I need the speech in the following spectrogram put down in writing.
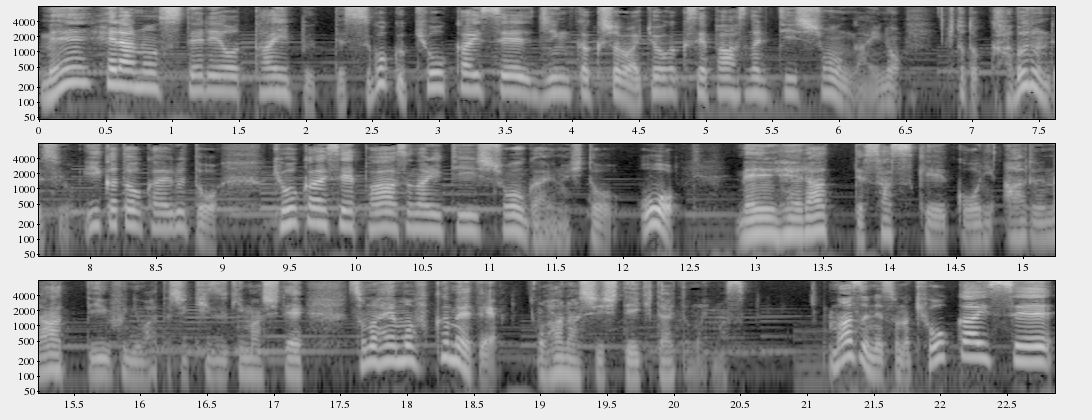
メンヘラのステレオタイプってすごく境界性人格障害、境界性パーソナリティ障害の人と被るんですよ。言い方を変えると、境界性パーソナリティ障害の人をメンヘラって指す傾向にあるなっていうふうに私気づきまして、その辺も含めてお話ししていきたいと思います。まずね、その境界性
